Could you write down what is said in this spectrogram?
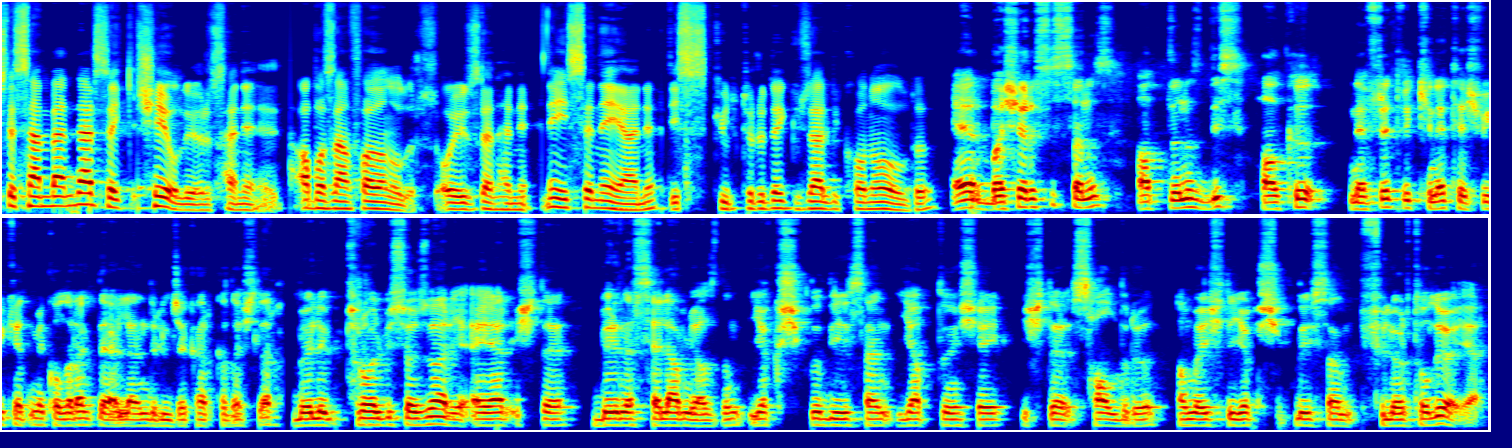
İşte sen ben dersek şey oluyoruz hani abazan falan oluruz. O yüzden hani neyse ne yani. Dis kültürü de güzel bir konu oldu. Eğer başarısızsanız attığınız dis halkı nefret ve kine teşvik etmek olarak değerlendirilecek arkadaşlar. Böyle bir troll bir söz var ya eğer işte birine selam yazdın, yakışıklı değilsen yaptığın şey işte saldırı ama işte yakışıklıysan flört oluyor ya.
